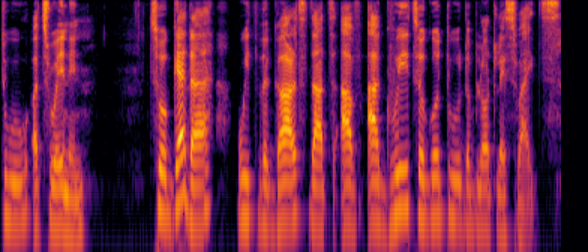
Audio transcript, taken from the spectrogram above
through a training together with the girls that have agreed to go through the bloodless rites.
